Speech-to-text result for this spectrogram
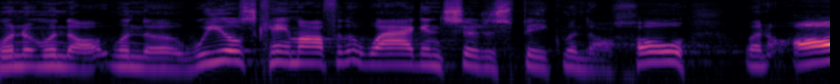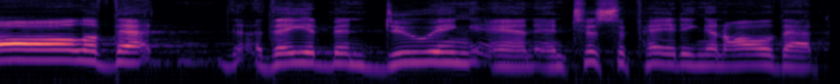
when, when, the, when the wheels came off of the wagon, so to speak, when the whole, when all of that they had been doing and anticipating and all of that,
